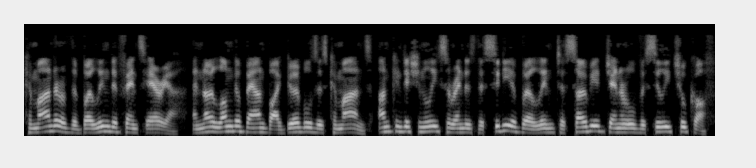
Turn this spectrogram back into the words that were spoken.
commander of the Berlin defense area, and no longer bound by Goebbels's commands, unconditionally surrenders the city of Berlin to Soviet General Vasily Chuikov.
